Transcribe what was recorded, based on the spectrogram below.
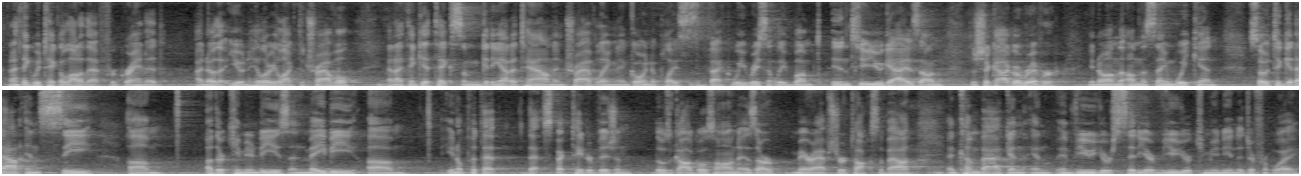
And I think we take a lot of that for granted. I know that you and Hillary like to travel, and I think it takes some getting out of town and traveling and going to places. In fact, we recently bumped into you guys on the Chicago River, you know, on the, on the same weekend. So to get out and see um, other communities and maybe, um, you know, put that that spectator vision, those goggles on, as our Mayor Absher talks about, and come back and, and, and view your city or view your community in a different way?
